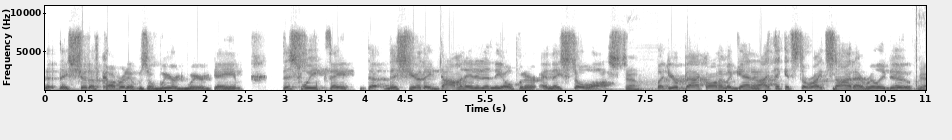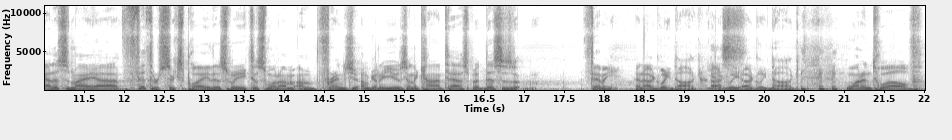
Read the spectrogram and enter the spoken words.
th- they should have covered. It was a weird, weird game. This week, they th- this year they dominated in the opener and they still lost. Yeah. But you're back on them again, and I think it's the right side. I really do. Yeah, this is my uh, fifth or sixth play this week. This one I'm, I'm fringe. I'm going to use in the contest, but this is Femi, an ugly dog. Yes. Ugly, ugly dog. One in 12.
